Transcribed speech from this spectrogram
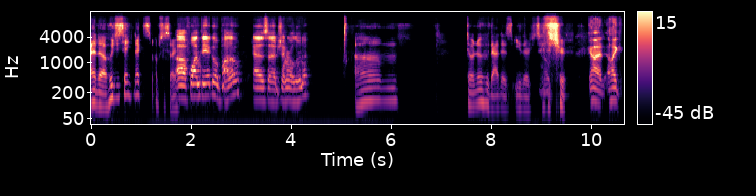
And uh, who'd you say next? I'm so sorry. Uh, Juan Diego Botto as uh, General Luna. um, don't know who that is either. To say the truth. God, like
